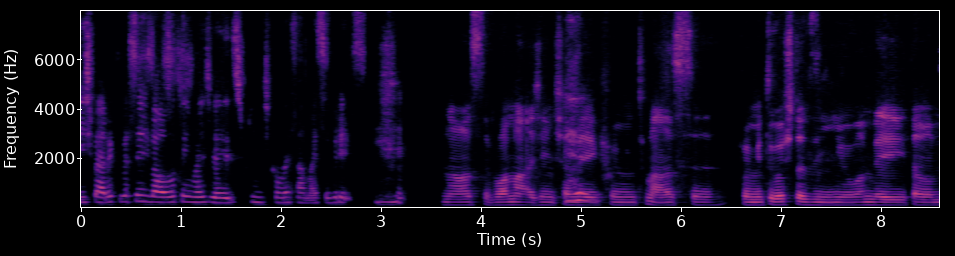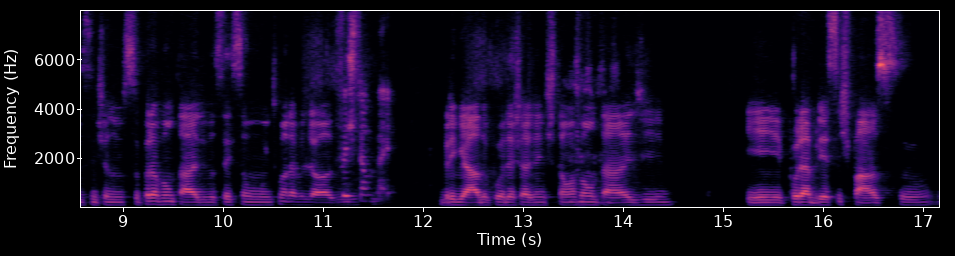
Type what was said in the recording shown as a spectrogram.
E espero que vocês voltem mais vezes pra gente conversar mais sobre isso. Nossa, vou amar, gente. Amei. Foi muito massa. Foi muito gostosinho. Amei. Tava me sentindo super à vontade. Vocês são muito maravilhosos. Vocês também. Obrigado por deixar a gente tão à vontade e por abrir esse espaço.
